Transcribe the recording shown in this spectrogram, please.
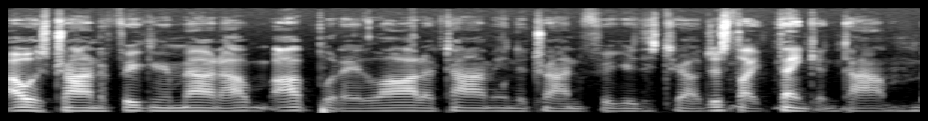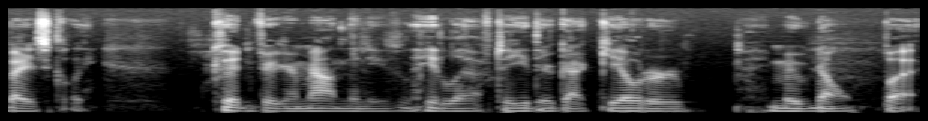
I was trying to figure him out. I, I put a lot of time into trying to figure this out, just like thinking time, basically. Couldn't figure him out, and then he he left. He either got killed or he moved on. But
